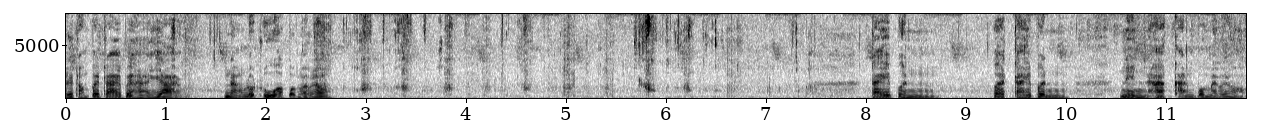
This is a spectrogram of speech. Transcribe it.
นี้ต้องไปใต้ไปหาญาติหนังรถทัวร์ประมาณนั้นใต้เปิ่นเปิดใต้เปิ่นเน้นห้ากันประมาณนั้น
